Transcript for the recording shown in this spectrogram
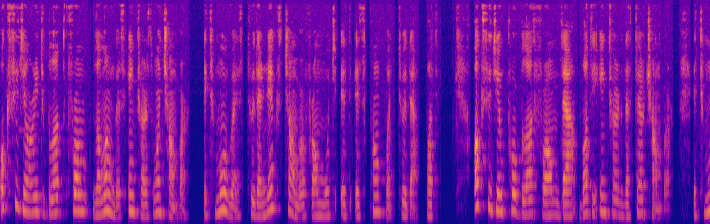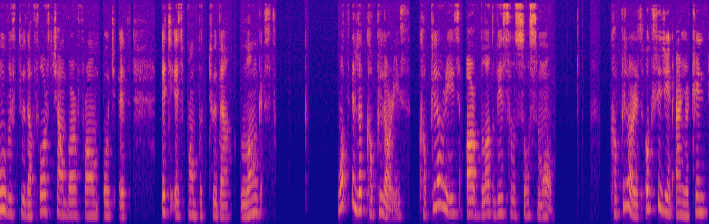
Oxygen-rich blood from the lungs enters one chamber. It moves to the next chamber from which it is pumped to the body. Oxygen poor blood from the body enters the third chamber. It moves to the fourth chamber from which it, it is pumped to the lungs. What is the capillaries? Capillaries are blood vessels so small. Capillaries, oxygen and nutrient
